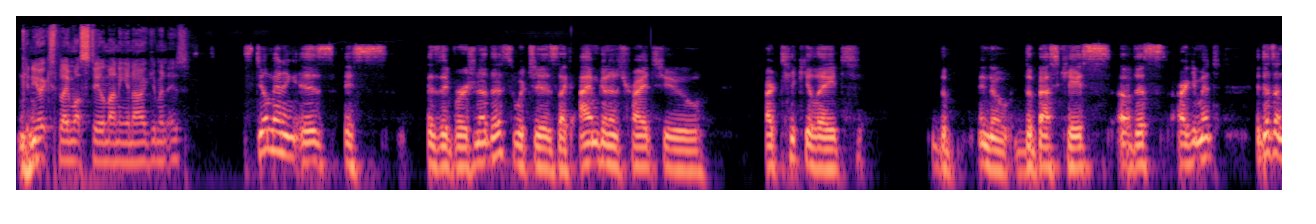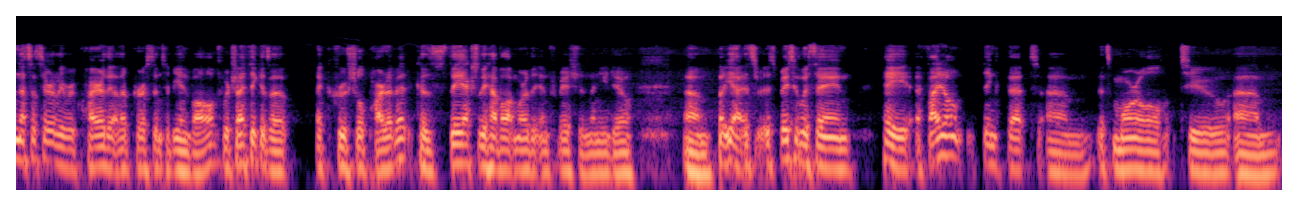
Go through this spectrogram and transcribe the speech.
Can mm-hmm. you explain what steel manning an argument is? Steel manning is is is a version of this, which is like I'm going to try to articulate the you know the best case of this argument. It doesn't necessarily require the other person to be involved, which I think is a, a crucial part of it because they actually have a lot more of the information than you do. Um, but yeah, it's, it's basically saying, hey, if I don't think that um, it's moral to um,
